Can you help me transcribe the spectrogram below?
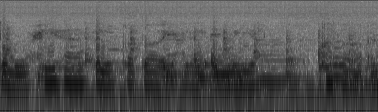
طموحها في القضاء على الأمية قضاء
